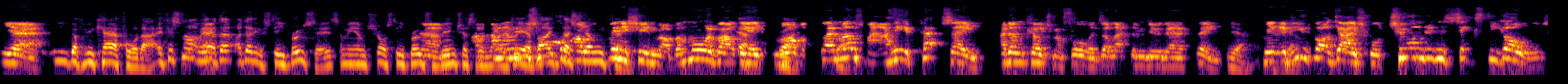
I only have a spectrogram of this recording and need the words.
Yeah. you've got to be careful with that. If it's not, I mean, I don't, I don't think Steve Bruce is. I mean, I'm sure Steve Bruce No. would be interested in that I'm, idea, but that's the about only thing. finishing, Rob. I'm more about Yeah, the 18 right, Rob. Where right. most, I think if Pep's saying, I don't coach my forwards, I let them do their thing. Yeah. I mean, if yeah. you've got a guy who scored 260 goals,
